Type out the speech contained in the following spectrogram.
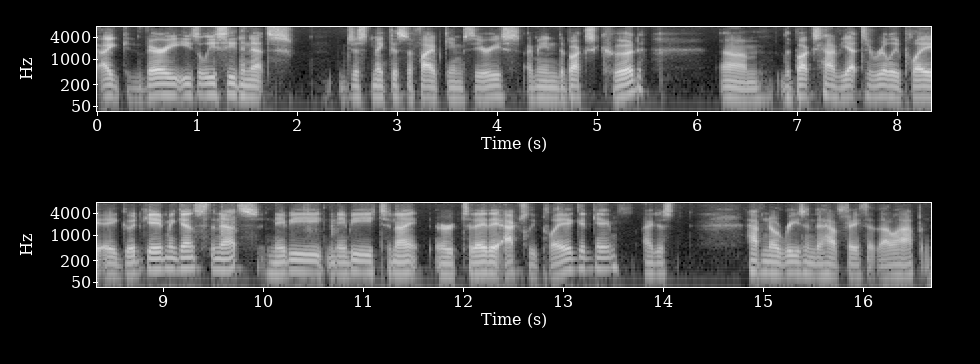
I can very easily see the Nets just make this a five game series. I mean, the Bucks could. Um, the Bucks have yet to really play a good game against the Nets. Maybe maybe tonight or today they actually play a good game. I just have no reason to have faith that that'll happen.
